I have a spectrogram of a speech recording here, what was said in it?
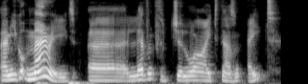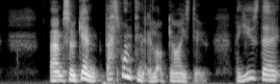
Um, you got married uh, 11th of July 2008. Um, so again, that's one thing that a lot of guys do. They use their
